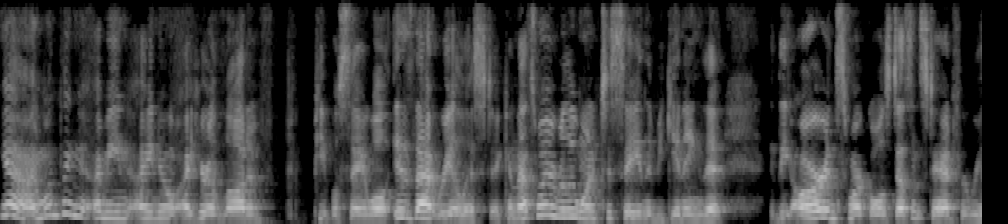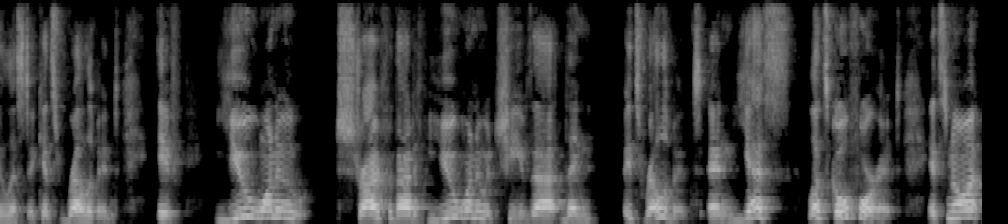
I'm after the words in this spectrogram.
Yeah, and one thing, I mean, I know I hear a lot of people say, well, is that realistic? And that's why I really wanted to say in the beginning that the R in SMART goals doesn't stand for realistic, it's relevant. If you want to strive for that, if you want to achieve that, then it's relevant. And yes, let's go for it. It's not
